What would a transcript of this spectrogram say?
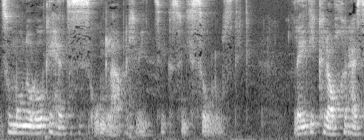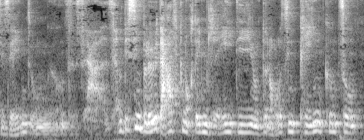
so Monologe hält. Das ist unglaublich witzig. Das finde ich so lustig. Lady Kracher heißt die Sendung. Und es ist, ein bisschen blöd aufgemacht, eben Lady und dann alles in Pink und so. Und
